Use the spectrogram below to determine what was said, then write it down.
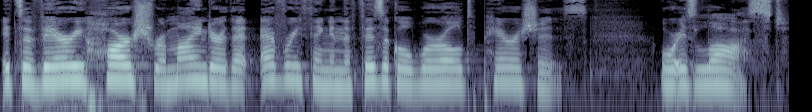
It's a very harsh reminder that everything in the physical world perishes or is lost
